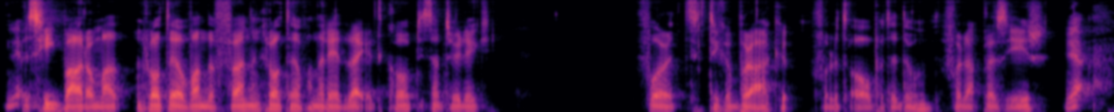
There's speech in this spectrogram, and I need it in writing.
Ja. beschikbaar. Omdat een groot deel van de fun, een groot deel van de reden dat je het koopt, is natuurlijk voor het te gebruiken, voor het open te doen, voor dat plezier. Ja,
